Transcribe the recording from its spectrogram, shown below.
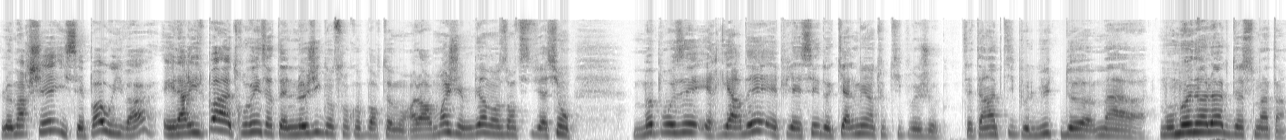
le marché, il sait pas où il va, et il n'arrive pas à trouver une certaine logique dans son comportement. Alors moi j'aime bien dans ce genre de situation me poser et regarder et puis essayer de calmer un tout petit peu le jeu. C'était un petit peu le but de ma mon monologue de ce matin.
